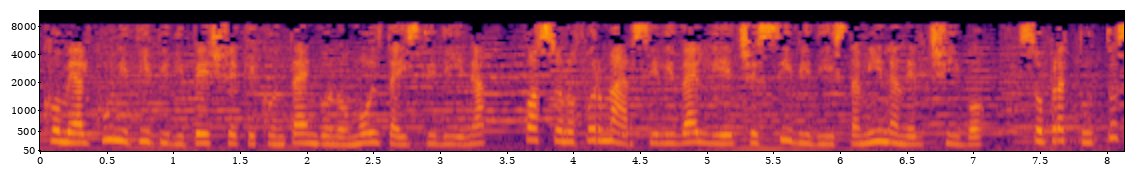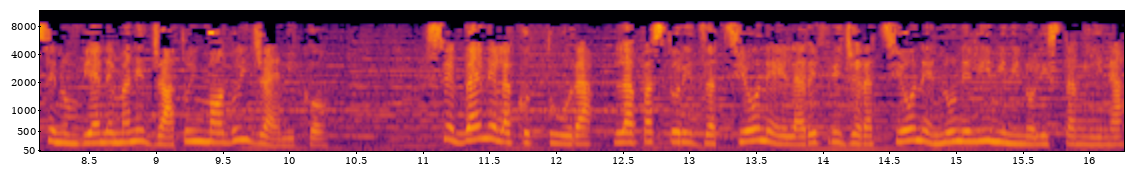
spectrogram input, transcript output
come alcuni tipi di pesce che contengono molta istidina, possono formarsi livelli eccessivi di istamina nel cibo, soprattutto se non viene maneggiato in modo igienico. Sebbene la cottura, la pastorizzazione e la refrigerazione non eliminino l'istamina,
